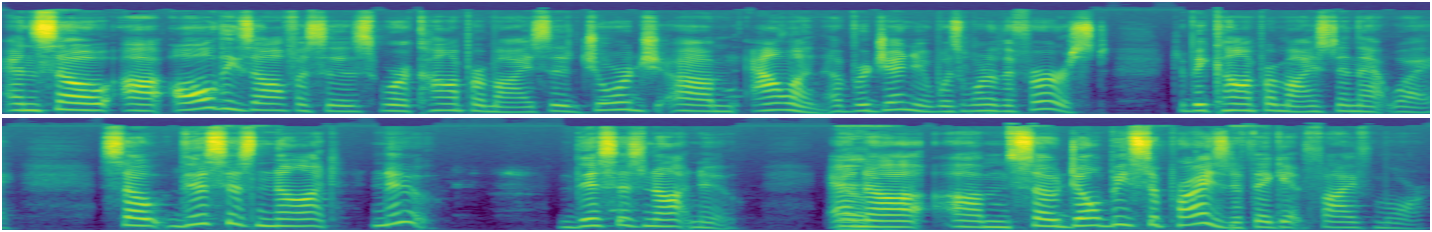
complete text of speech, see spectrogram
And so uh, all these offices were compromised. Uh, George um, Allen of Virginia was one of the first to be compromised in that way. So this is not new. This is not new. And uh, um, so don't be surprised if they get five more.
